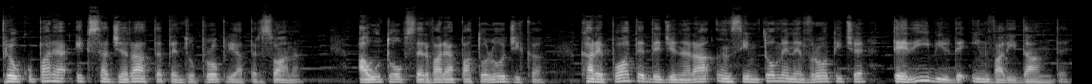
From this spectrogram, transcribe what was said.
preocuparea exagerată pentru propria persoană, autoobservarea patologică, care poate degenera în simptome nevrotice teribil de invalidante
